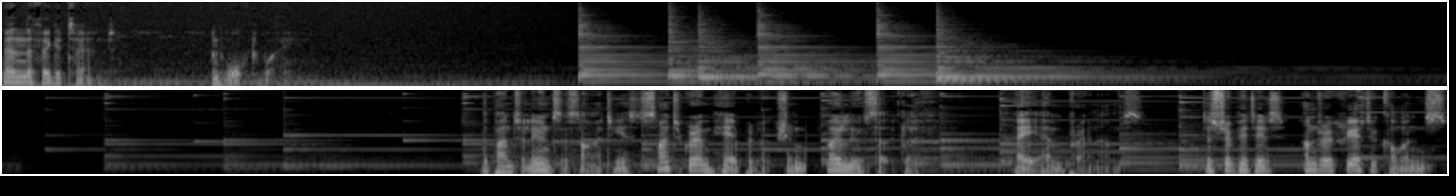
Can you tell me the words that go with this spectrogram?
Then the figure turned and walked away. The Pantaloon Society is a Cytochrome Hear production by Lou Sutcliffe, AM pronouns, distributed under a Creative Commons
